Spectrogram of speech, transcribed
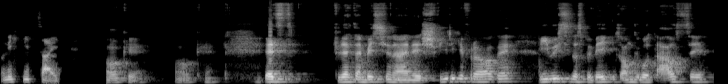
und nicht die Zeit. Okay, okay. Jetzt vielleicht ein bisschen eine schwierige Frage. Wie müsste das Bewegungsangebot aussehen,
